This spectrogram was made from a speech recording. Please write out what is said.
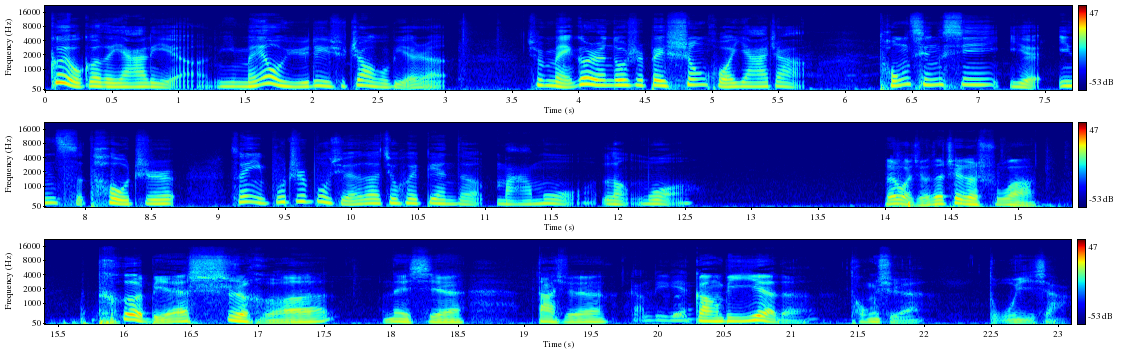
各有各的压力啊，你没有余力去照顾别人，就每个人都是被生活压榨，同情心也因此透支，所以你不知不觉的就会变得麻木冷漠。所以我觉得这个书啊，特别适合那些大学刚毕业，刚毕业的同学读一下，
